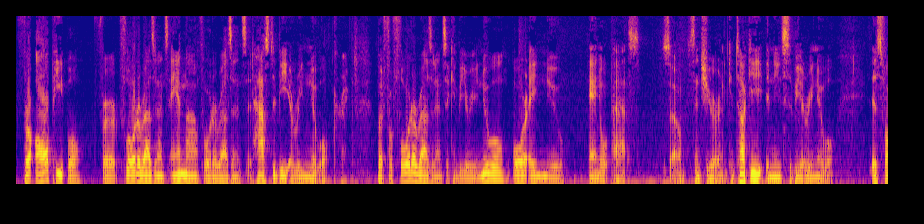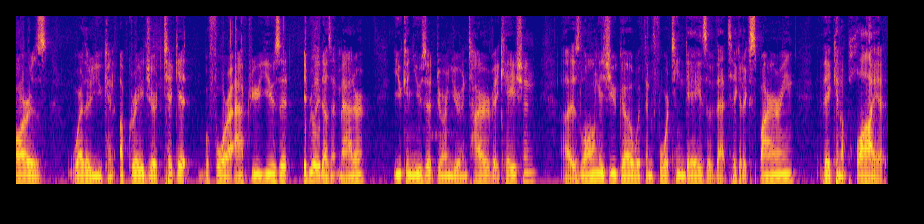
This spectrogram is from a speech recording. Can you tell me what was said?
for all people, for Florida residents and non-Florida residents. It has to be a renewal. Correct. But for Florida residents, it can be a renewal or a new annual pass. So since you're in Kentucky, it needs to be a renewal. As far as whether you can upgrade your ticket before or after you use it, it really doesn't matter. You can use it during your entire vacation. Uh, as long as you go within 14 days of that ticket expiring, they can apply it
